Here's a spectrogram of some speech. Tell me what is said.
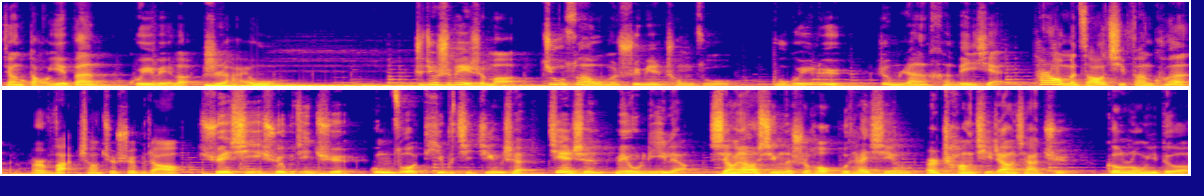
将倒夜班归为了致癌物。这就是为什么，就算我们睡眠充足，不规律仍然很危险。它让我们早起犯困，而晚上却睡不着；学习学不进去，工作提不起精神，健身没有力量，想要行的时候不太行，而长期这样下去。更容易得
